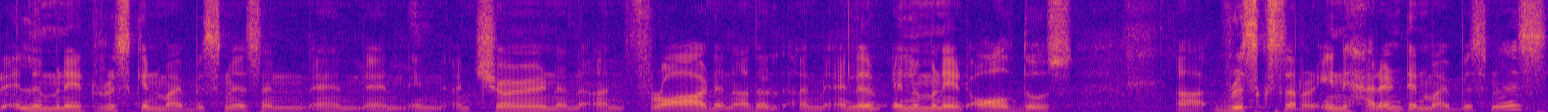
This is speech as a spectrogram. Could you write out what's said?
eliminate risk in my business and, and, and, and, and churn and, and fraud and other, and elim- eliminate all of those uh, risks that are inherent in my business.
